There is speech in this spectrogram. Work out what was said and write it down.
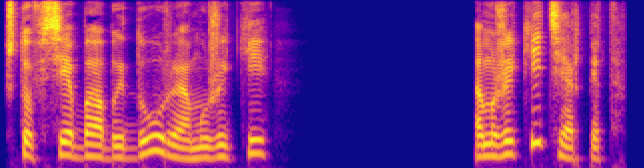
что все бабы дуры, а мужики... А мужики терпят.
